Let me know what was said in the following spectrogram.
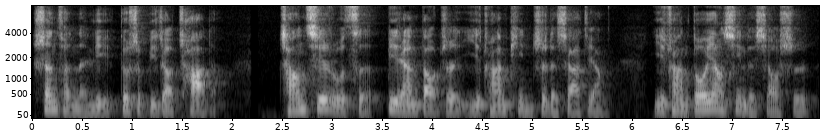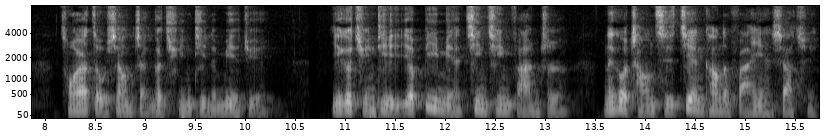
生存能力都是比较差的，长期如此必然导致遗传品质的下降，遗传多样性的消失，从而走向整个群体的灭绝。一个群体要避免近亲繁殖，能够长期健康的繁衍下去，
